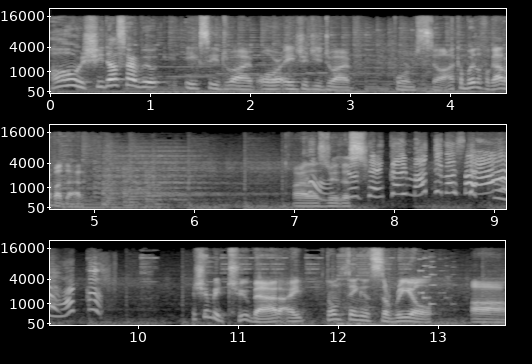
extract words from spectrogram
Oh, she does have a EXE drive or AGG drive form still. I completely forgot about that. Alright, let's do this. It shouldn't be too bad. I don't think it's the real uh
